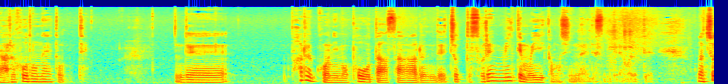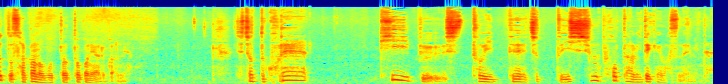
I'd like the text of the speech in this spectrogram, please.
な。なるほどねと思って。でパルコにもポーターさんあるんでちょっとそれ見てもいいかもしんないですみたいな言われて、まあ、ちょっと遡ったとこにあるからね。じゃちょっとこれキープしといてちょっと一瞬ポーター見てきますねみたい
